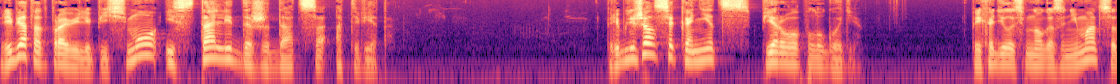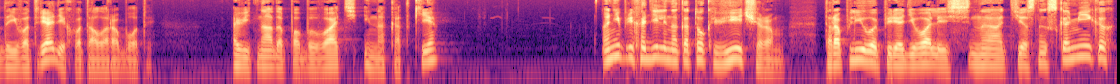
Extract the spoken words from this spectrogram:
Ребята отправили письмо и стали дожидаться ответа. Приближался конец первого полугодия. Приходилось много заниматься, да и в отряде хватало работы. А ведь надо побывать и на катке. Они приходили на каток вечером, торопливо переодевались на тесных скамейках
